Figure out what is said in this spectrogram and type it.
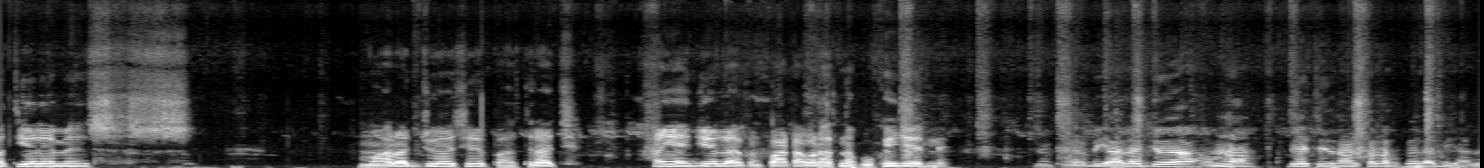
અત્યારે અમે મહારાજ જોયા છે ભાદરાજ અહીંયા જેલા પણ પાટા વરસાદના ભૂખી જાય એટલે. બી હાલ જ જોયા હમણાં બેથી ત્રણ કલાક પહેલાં બી હાલ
